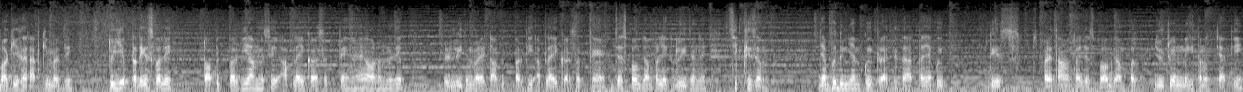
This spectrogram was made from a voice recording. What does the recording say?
बाकी खैर आपकी मर्ज़ी। तो ये प्रदेश वाले टॉपिक पर भी हम इसे अप्लाई कर सकते हैं और हम इसे रिलीजन वाले टॉपिक पर भी अप्लाई कर सकते हैं। जैसे फॉर एग्जांपल एक रिलीजन है सिखिज़म जब भी दुनिया में कोई क्राइसिस आता है या कोई देश परेशान होता है। जैसे फॉर एग्ज़ाम्पल यूक्रेन में ही समस्या थी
